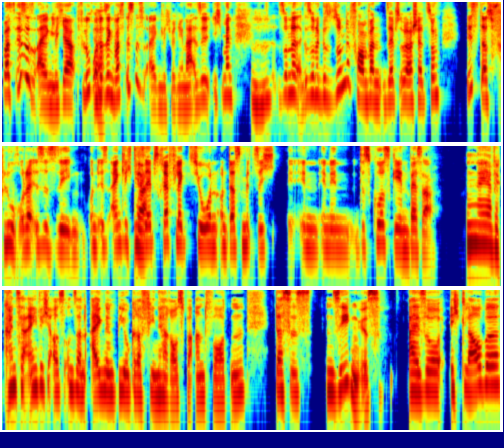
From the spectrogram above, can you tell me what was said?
Was ist es eigentlich? Ja, Fluch ja. oder Segen, was ist es eigentlich, Verena? Also ich meine, mhm. so, eine, so eine gesunde Form von Selbstüberschätzung, ist das Fluch oder ist es Segen? Und ist eigentlich die. Selbstreflexion und das mit sich in, in den Diskurs gehen besser? Naja, wir können es ja eigentlich aus unseren eigenen Biografien heraus beantworten, dass es ein Segen ist. Also ich glaube,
